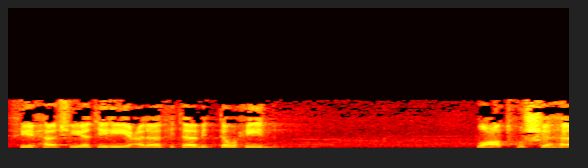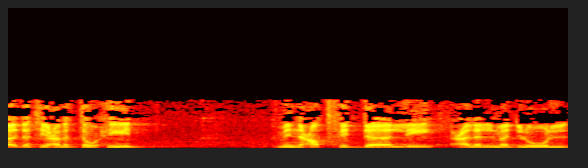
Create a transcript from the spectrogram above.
في حاشيته على كتاب التوحيد. وعطف الشهادة على التوحيد من عطف الدال على المدلول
